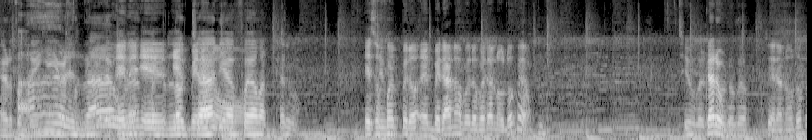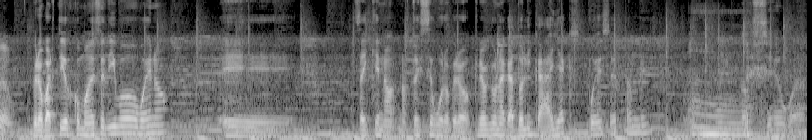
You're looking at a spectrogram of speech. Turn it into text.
Everton de Viña y Everton de verdad, Inglaterra. En- verano- Charia fue a marcar. Eso Sí, fue pero en verano, pero verano europeo. Sí, pero Claro. europeo. Verano europeo. Pero partidos como de ese tipo, bueno, eh, sabes que no, no estoy seguro, pero creo que una católica Ajax puede ser también. Mm, no sé, weón.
